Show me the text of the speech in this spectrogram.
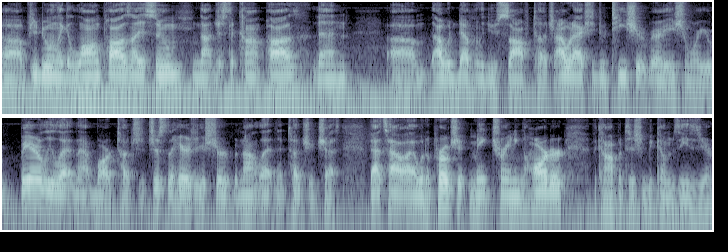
Uh, if you're doing like a long pause, I assume, not just a comp pause, then um, I would definitely do soft touch. I would actually do t-shirt variation where you're barely letting that bar touch just the hairs of your shirt, but not letting it touch your chest. That's how I would approach it. Make training harder. The competition becomes easier.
